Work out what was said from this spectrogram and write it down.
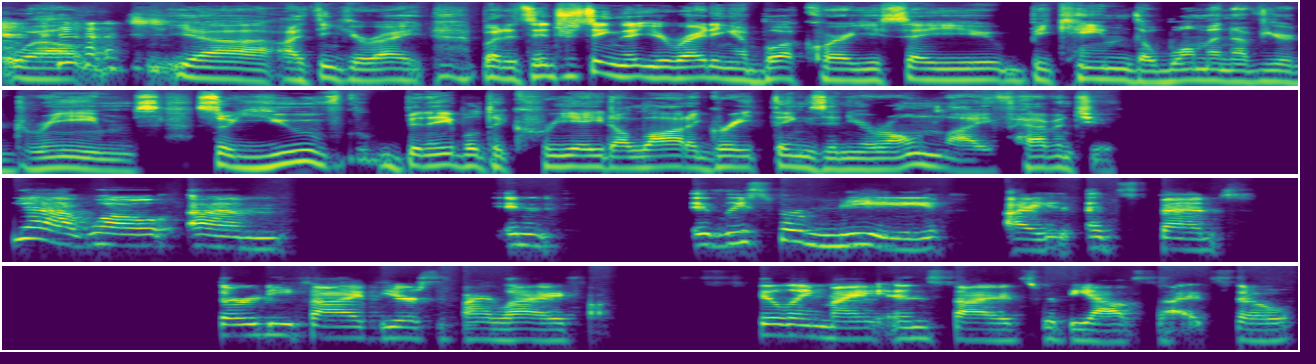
well, yeah, I think you're right. But it's interesting that you're writing a book where you say you became the woman of your dreams. So you've been able to create a lot of great things in your own life, haven't you? Yeah, well, um, in at least for me, I had spent 35 years of my life filling my insides with the outside. So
